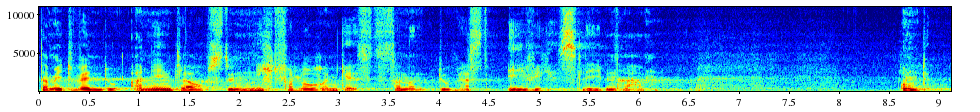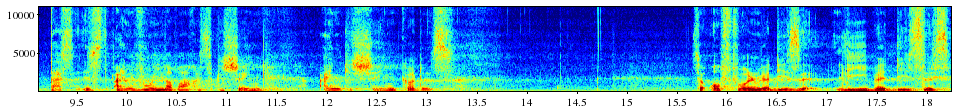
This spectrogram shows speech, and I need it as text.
damit, wenn du an ihn glaubst, du nicht verloren gehst, sondern du wirst ewiges Leben haben. Und das ist ein wunderbares Geschenk, ein Geschenk Gottes. So oft wollen wir diese Liebe, dieses,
